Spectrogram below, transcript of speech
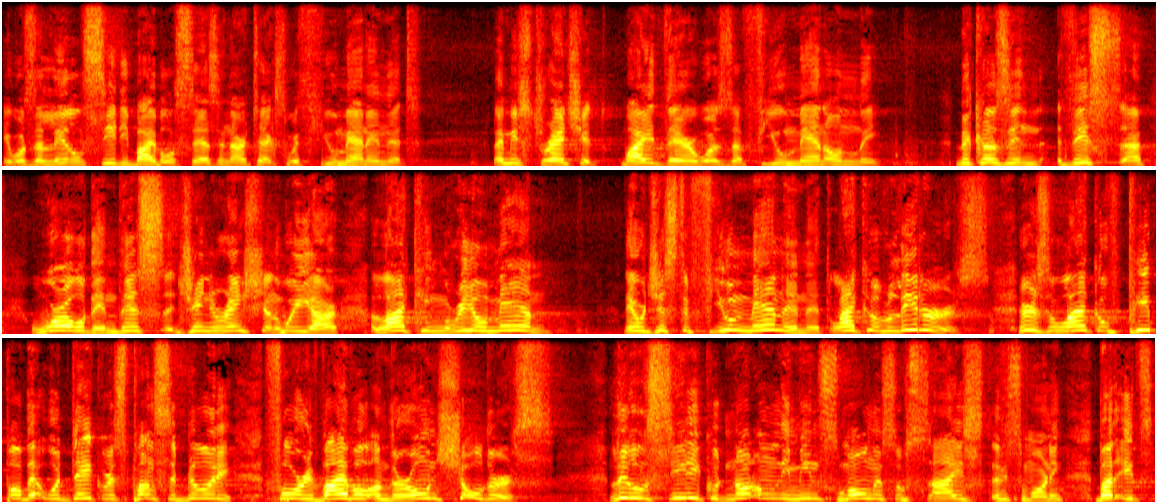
It was a little city, Bible says in our text, with few men in it. Let me stretch it. Why there was a few men only? Because in this uh, world, in this generation, we are lacking real men. There were just a few men in it, lack of leaders. There's a lack of people that would take responsibility for revival on their own shoulders. Little city could not only mean smallness of size this morning, but its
